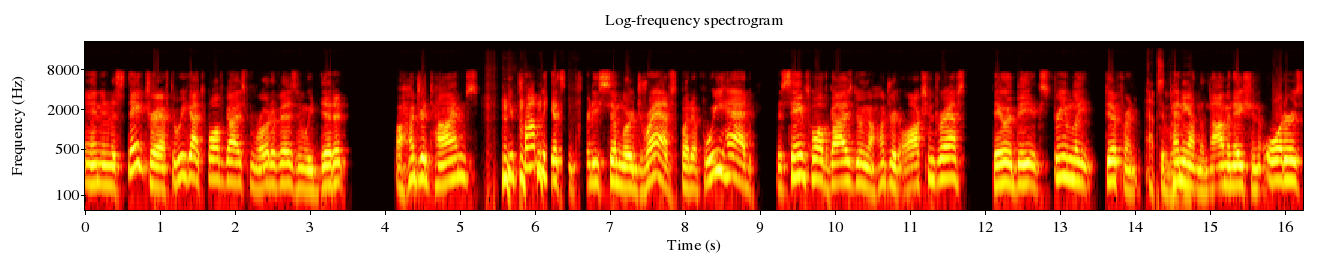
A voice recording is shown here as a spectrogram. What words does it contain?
And in a snake draft, we got 12 guys from Rotoviz and we did it 100 times. You'd probably get some pretty similar drafts. But if we had the same 12 guys doing 100 auction drafts, they would be extremely different Absolutely. depending on the nomination orders,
